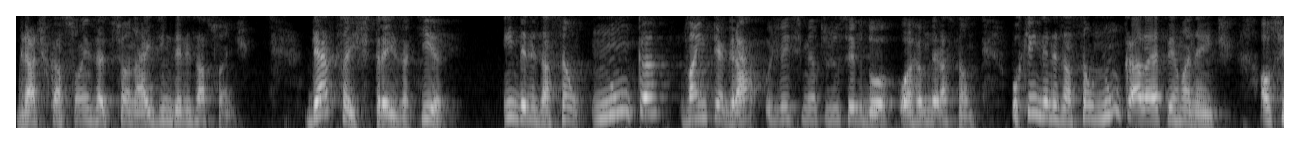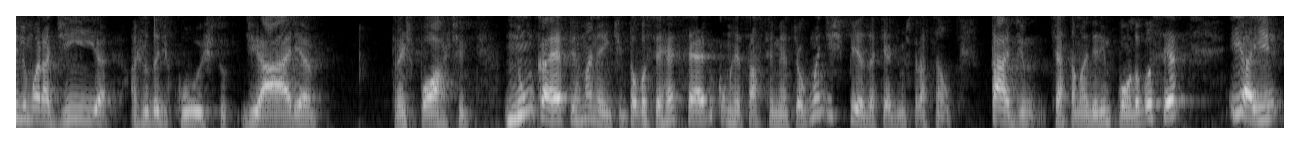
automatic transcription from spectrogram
Gratificações, adicionais e indenizações. Dessas três aqui, indenização nunca vai integrar os vencimentos do servidor ou a remuneração, porque a indenização nunca ela é permanente. Auxílio moradia, ajuda de custo, diária, transporte, nunca é permanente. Então você recebe como ressarcimento de alguma despesa que a administração está, de certa maneira, impondo a você. E aí,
